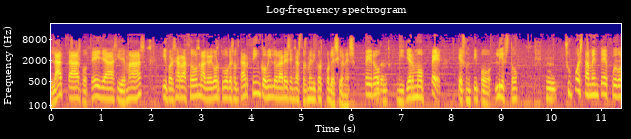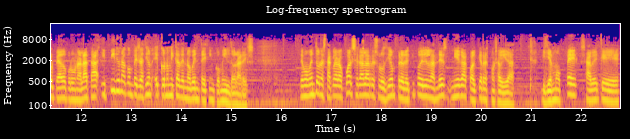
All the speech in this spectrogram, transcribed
latas, botellas y demás. Y por esa razón McGregor tuvo que soltar 5.000 dólares en gastos médicos por lesiones. Pero Bueno. Guillermo Peck, que es un tipo listo, Mm. supuestamente fue golpeado por una lata y pide una compensación económica de 95.000 dólares. De momento no está claro cuál será la resolución, pero el equipo del irlandés niega cualquier responsabilidad. Guillermo Peck sabe que,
